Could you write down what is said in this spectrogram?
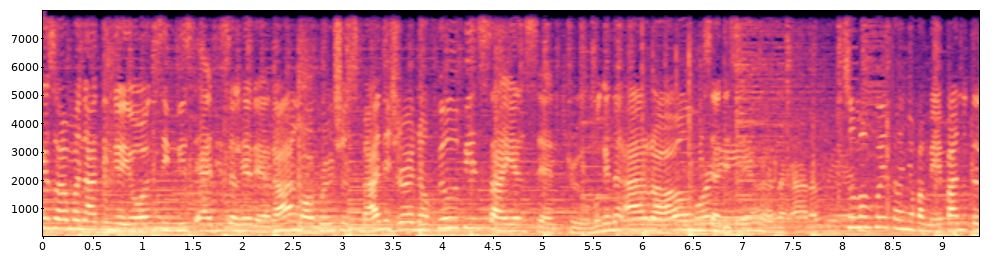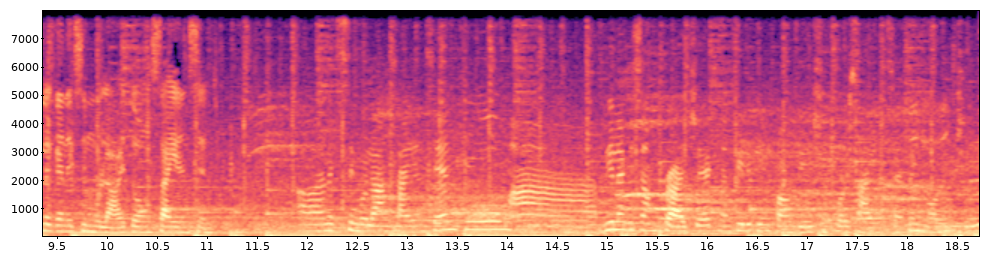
kasama natin ngayon si Miss Edisel Herrera, ang Operations Manager ng Philippine Science Centrum. Magandang araw, Miss Edisel. Magandang araw din. So, ma'am, kwentuhan niyo kami, paano talaga nagsimula itong Science Centrum? Ah, ah, nagsimula ang Science Centrum ah, bilang isang project ng Philippine Foundation for Science and Technology.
